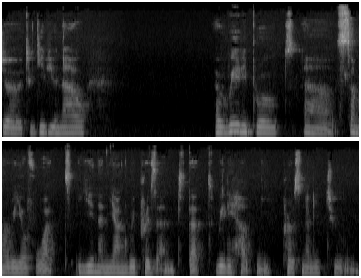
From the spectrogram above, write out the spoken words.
to, to give you now a really broad uh, summary of what yin and yang represent that really helped me personally to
